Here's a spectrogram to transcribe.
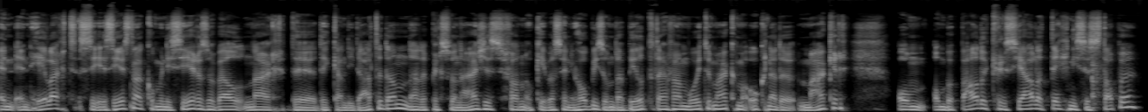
En, en heel hard, ze- zeer snel communiceren, zowel naar de, de kandidaten dan, naar de personages, van oké, wat zijn je hobby's om dat beeld daarvan mooi te maken, maar ook naar de maker, om, om bepaalde cruciale technische stappen,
